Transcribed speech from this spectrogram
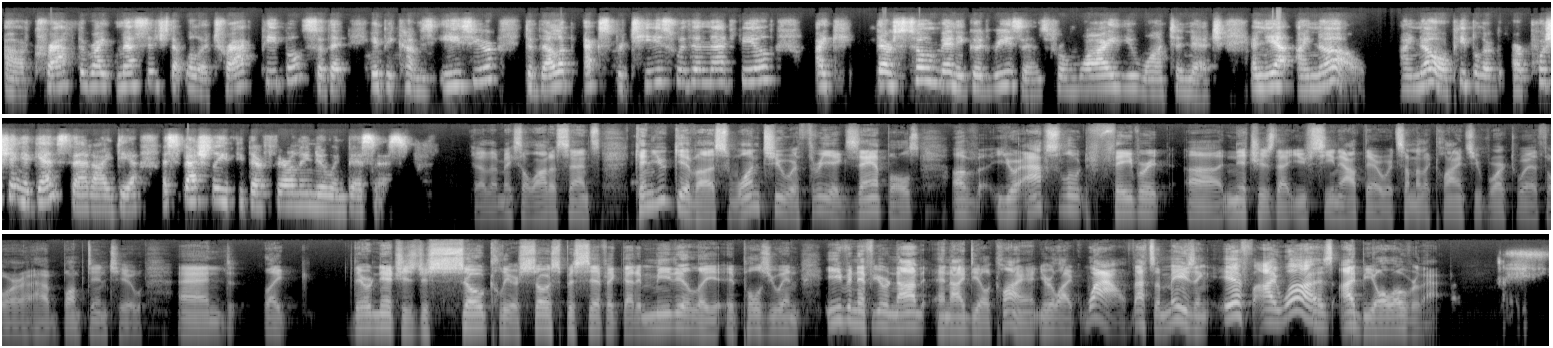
uh, craft the right message that will attract people so that it becomes easier, develop expertise within that field. I, there are so many good reasons for why you want to niche. And yet I know I know people are, are pushing against that idea, especially if they're fairly new in business. Yeah, that makes a lot of sense. Can you give us one, two, or three examples of your absolute favorite uh, niches that you've seen out there with some of the clients you've worked with or have bumped into? And like their niche is just so clear, so specific that immediately it pulls you in. Even if you're not an ideal client, you're like, wow, that's amazing. If I was, I'd be all over that.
